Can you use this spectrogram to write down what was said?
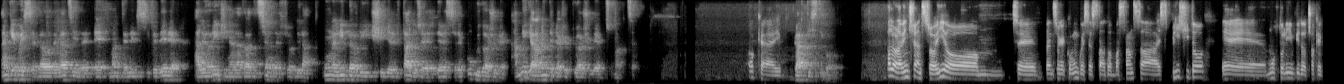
anche questo è il lavoro delle aziende è mantenersi fedele alle origini, alla tradizione del fior di latte uno è libero di scegliere il taglio se deve essere pubblico o a julienne. A me chiaramente piace più a julienne su una pizza. Ok. Più artistico. Allora Vincenzo, io se, penso che comunque sia stato abbastanza esplicito È molto limpido ciò che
